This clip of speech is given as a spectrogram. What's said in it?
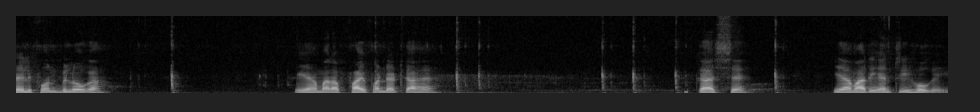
टेलीफोन बिल होगा। ये हमारा फाइव हंड्रेड का है। कैश से ये हमारी एंट्री हो गई।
